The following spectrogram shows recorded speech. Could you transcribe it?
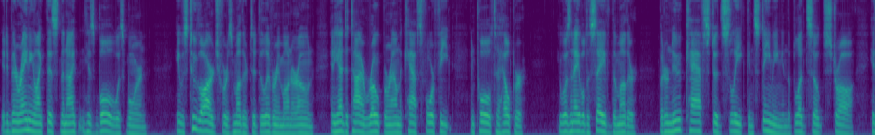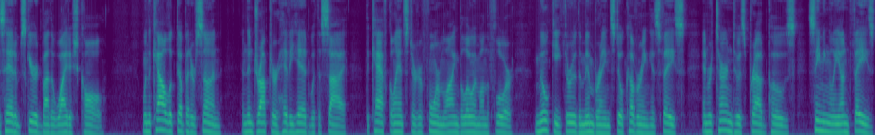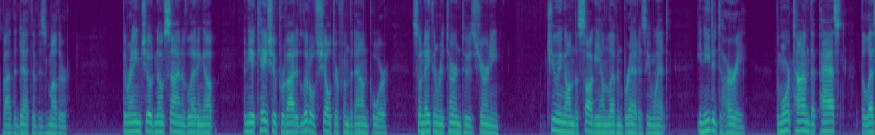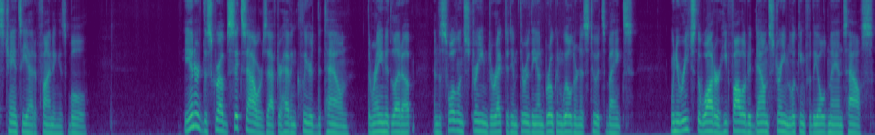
It had been raining like this the night his bull was born. He was too large for his mother to deliver him on her own, and he had to tie a rope around the calf's forefeet and pull to help her. He wasn't able to save the mother, but her new calf stood sleek and steaming in the blood soaked straw, his head obscured by the whitish caul. When the cow looked up at her son, and then dropped her heavy head with a sigh, the calf glanced at her form lying below him on the floor, milky through the membrane still covering his face, and returned to his proud pose, seemingly unfazed by the death of his mother. The rain showed no sign of letting up, and the acacia provided little shelter from the downpour, so Nathan returned to his journey, chewing on the soggy, unleavened bread as he went. He needed to hurry. The more time that passed, the less chance he had of finding his bull. He entered the scrub six hours after having cleared the town. The rain had let up, and the swollen stream directed him through the unbroken wilderness to its banks. When he reached the water, he followed it downstream looking for the old man's house.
